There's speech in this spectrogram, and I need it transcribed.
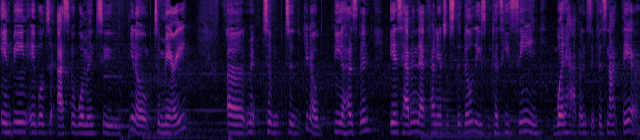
in being able to ask a woman to, you know, to marry, uh, to, to, you know, be a husband is having that financial stability because he's seen what happens if it's not there.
